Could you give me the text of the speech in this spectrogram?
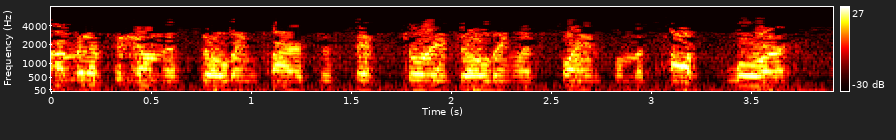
I'm going to put you on this building fire. It's a six-story building with flames on the top floor.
